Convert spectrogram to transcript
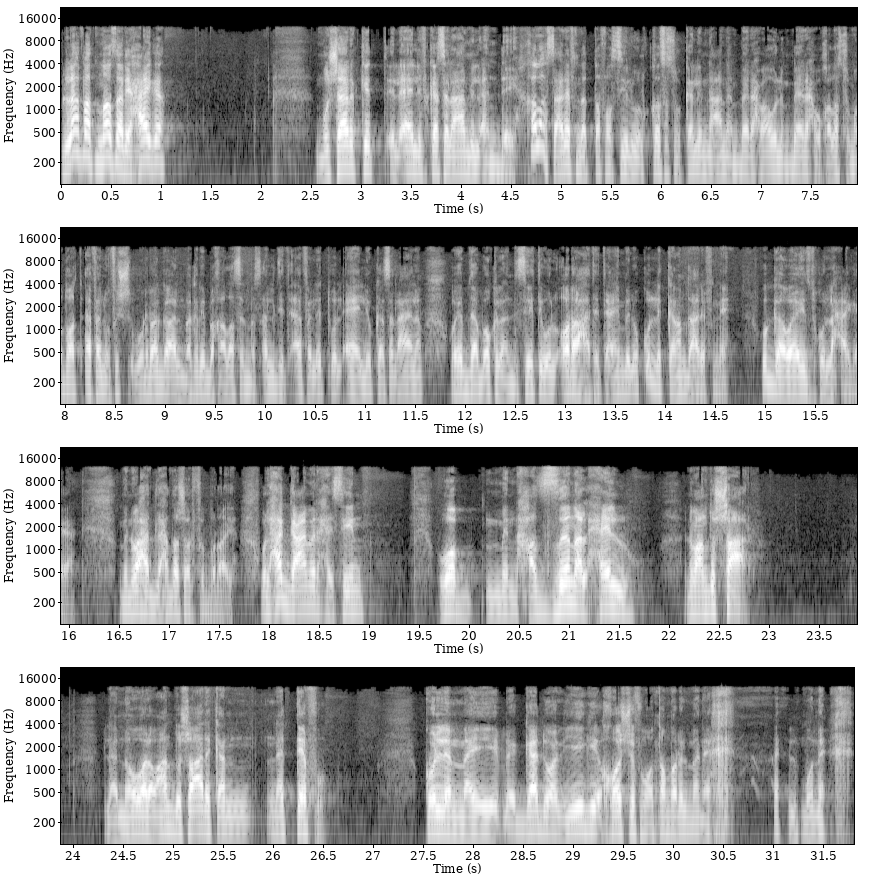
لفت نظري حاجة. مشاركة الأهلي في كأس العالم للأندية. خلاص عرفنا التفاصيل والقصص واتكلمنا عنها امبارح وأول امبارح وخلاص الموضوع اتقفل وفيش والرجاء المغربي خلاص المسألة دي اتقفلت والأهلي وكأس العالم ويبدأ بأوكلاند سيتي والقرعة هتتعمل وكل الكلام ده عرفناه والجوائز وكل حاجة يعني. من 1 ل 11 فبراير. والحاج عامر حسين هو من حظنا الحلو إنه ما عندوش شعر. لأن هو لو عنده شعر كان نتفه. كل ما الجدول يجي خش في مؤتمر المناخ. المناخ.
